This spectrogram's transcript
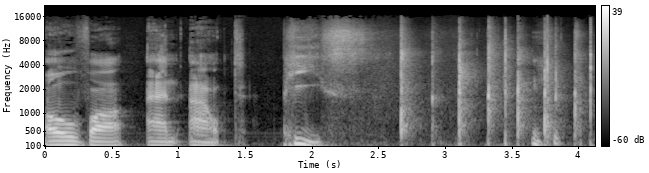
Over and out. Peace.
